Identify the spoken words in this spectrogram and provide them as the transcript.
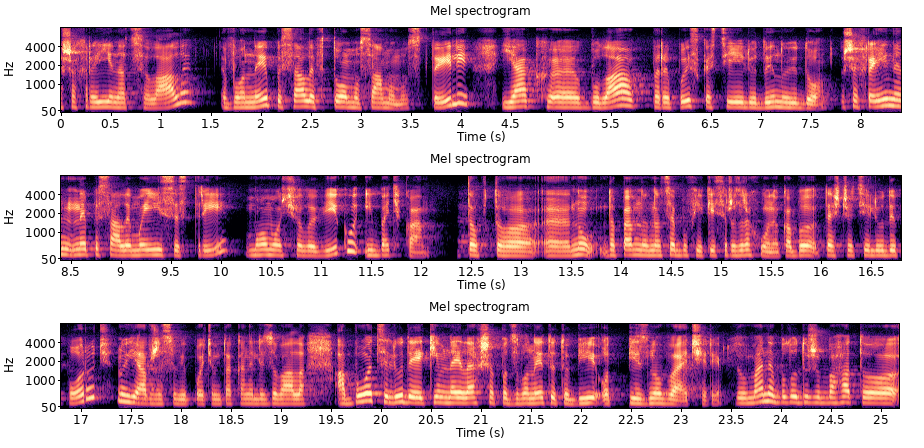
шахраї надсилали. Вони писали в тому самому стилі, як е, була переписка з цією людиною до. Шахраї не- не писали моїй сестрі, моєму чоловіку і батькам. Тобто, е, ну напевно, на це був якийсь розрахунок, або те, що ці люди поруч, ну я вже собі потім так аналізувала, або це люди, яким найлегше подзвонити тобі от пізно ввечері. У мене було дуже багато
